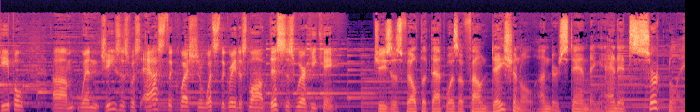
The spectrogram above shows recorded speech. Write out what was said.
people. Um, when Jesus was asked the question, What's the greatest law? this is where he came. Jesus felt that that was a foundational understanding, and it certainly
